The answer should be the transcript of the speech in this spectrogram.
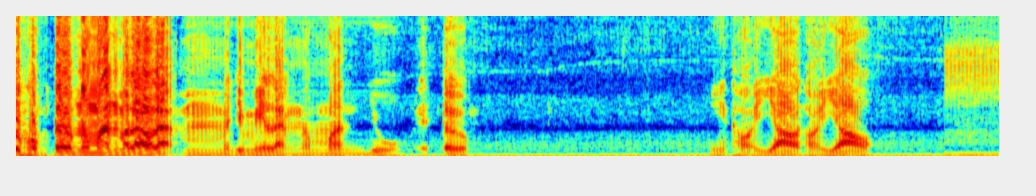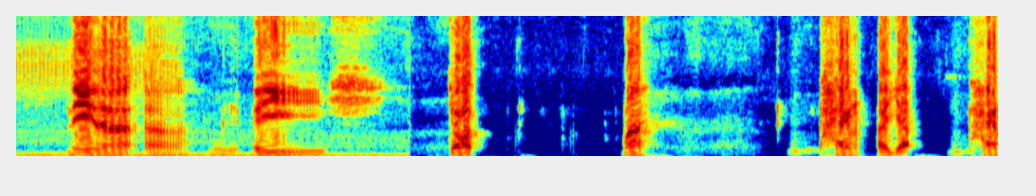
คือผมเติมน้ำมันมาแล้วแหละ อืม มันจะมีแหล่งน้ำมันอยู่ให้เติม นี่ถอยยาวถอยยาว นี่นะ เออเอ้ยจอด มา แทงเอ้ยยะ แทง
